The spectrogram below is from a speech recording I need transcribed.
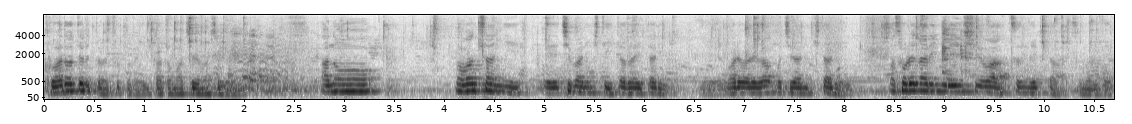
企てるというのはちょっとね言い方間違えましたけどあの、脇さんに、え、千葉に来ていただいたり、えー、我々がこちらに来たり、まあ、それなりに練習は積んできたつもりで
